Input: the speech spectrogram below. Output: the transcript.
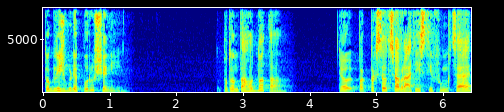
to, když bude porušený, potom ta hodnota Jo, pak, pak se to třeba vrátí z té funkce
